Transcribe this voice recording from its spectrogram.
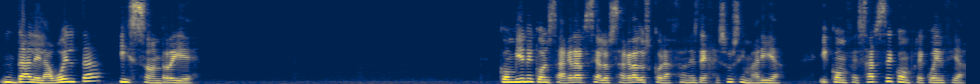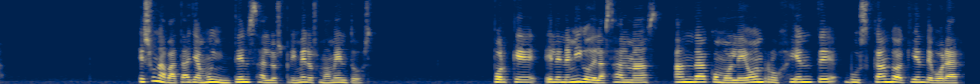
Dale la vuelta y sonríe. Conviene consagrarse a los sagrados corazones de Jesús y María y confesarse con frecuencia. Es una batalla muy intensa en los primeros momentos, porque el enemigo de las almas anda como león rugiente buscando a quien devorar,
